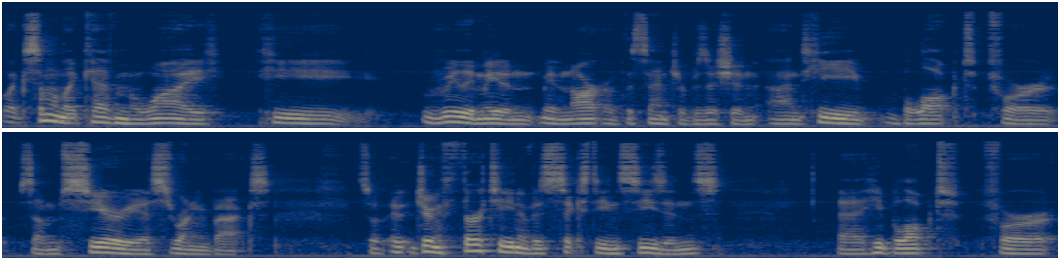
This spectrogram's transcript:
Like someone like Kevin Mawae, he really made an made an art of the center position, and he blocked for some serious running backs. So uh, during 13 of his 16 seasons, uh, he blocked for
